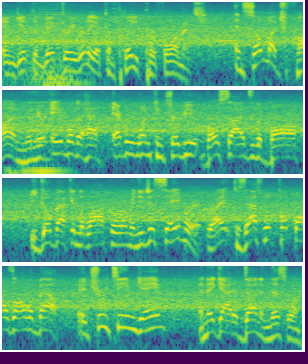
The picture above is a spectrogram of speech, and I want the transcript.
and get the victory. Really a complete performance. And so much fun when you're able to have everyone contribute, both sides of the ball. You go back in the locker room and you just savor it, right? Because that's what football's all about. A true team game, and they got it done in this one.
